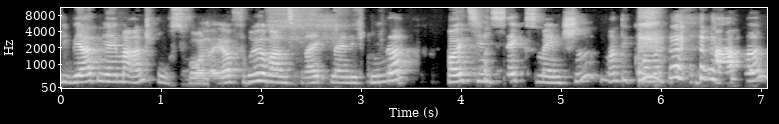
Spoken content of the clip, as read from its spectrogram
die werden ja immer anspruchsvoller. Ja? Früher waren es drei kleine Kinder, heute sind sechs Menschen und die kommen mit Partnern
